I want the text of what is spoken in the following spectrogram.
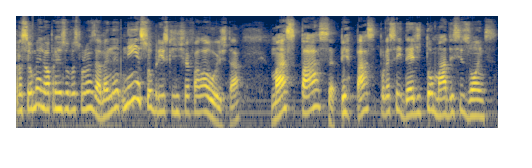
para ser o melhor para resolver os problemas dela. Mas nem é sobre isso que a gente vai falar hoje, tá? Mas passa, perpassa por essa ideia de tomar decisões.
